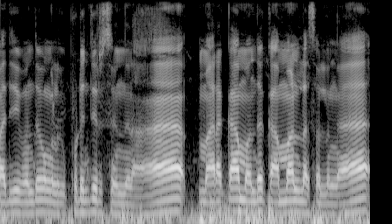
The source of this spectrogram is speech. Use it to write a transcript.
பதிவு வந்து உங்களுக்கு பிடிச்சிருச்சுன்னா மறக்காமல் வந்து கமெண்டில் சொல்லுங்கள்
